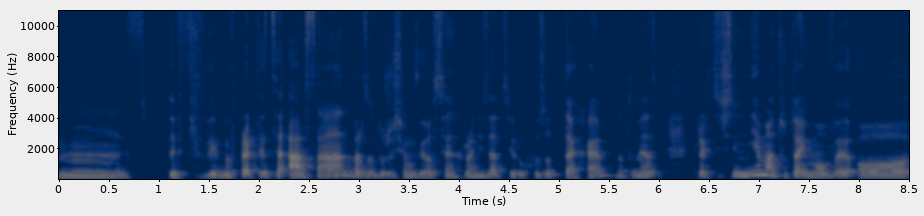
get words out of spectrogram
mm, w, w, jakby w praktyce asan bardzo dużo się mówi o synchronizacji ruchu z oddechem, natomiast praktycznie nie ma tutaj mowy o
